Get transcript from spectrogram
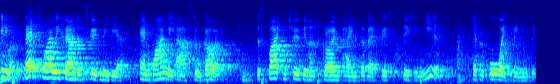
Anyway, that's why we founded Scoop Media and why we are still going, despite the turbulent growing pains of our first 13 years. Hasn't always been easy.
